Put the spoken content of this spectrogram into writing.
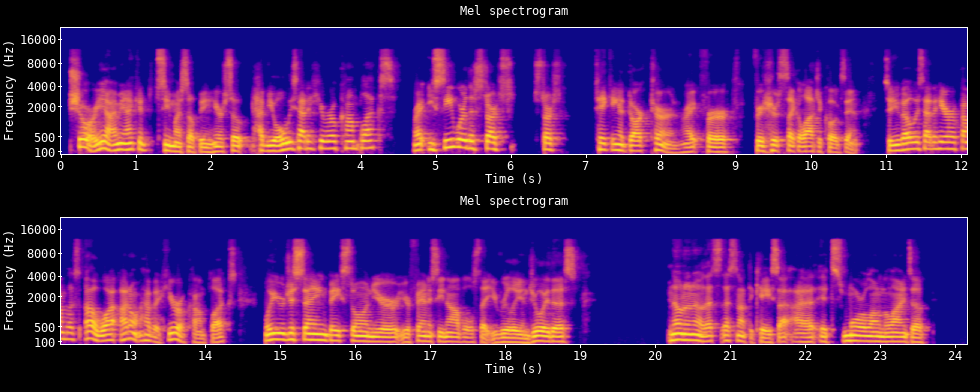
sure yeah i mean i could see myself being here so have you always had a hero complex right you see where this starts starts taking a dark turn, right? For for your psychological exam. So you've always had a hero complex? Oh, well, I don't have a hero complex. Well, you were just saying based on your your fantasy novels that you really enjoy this. No, no, no. That's that's not the case. I, I it's more along the lines of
